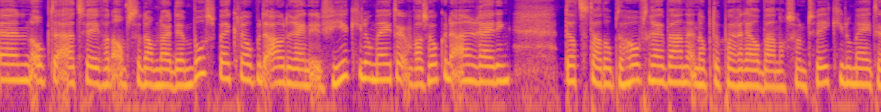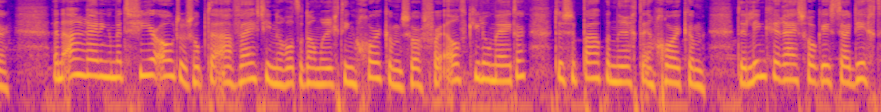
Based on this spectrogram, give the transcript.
En op de A2 van Amsterdam naar Den Bosch bij Knopen de Oude Rijn 4 kilometer was ook een aanrijding. Dat staat op de hoofdrijbaan en op de parallelbaan nog zo'n 2 kilometer. Een aanrijding met vier auto's op de A15 Rotterdam richting Gorkum zorgt voor 11 kilometer tussen Papendrecht en Gorkum. De linker rijstrook is daar dicht.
